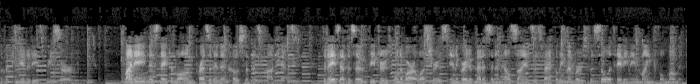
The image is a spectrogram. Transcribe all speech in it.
of the communities we serve. My name is Nathan Long, president and host of this podcast. Today's episode features one of our illustrious integrative medicine and health sciences faculty members facilitating a mindful moment.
